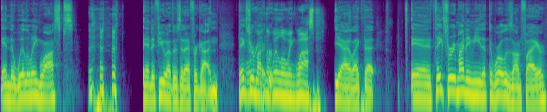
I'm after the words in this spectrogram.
and the Willowing Wasps, and a few others that I've forgotten. Thanks for Ori my and the Willowing Wasp. Yeah, I like that. And thanks for reminding me that the world is on fire.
